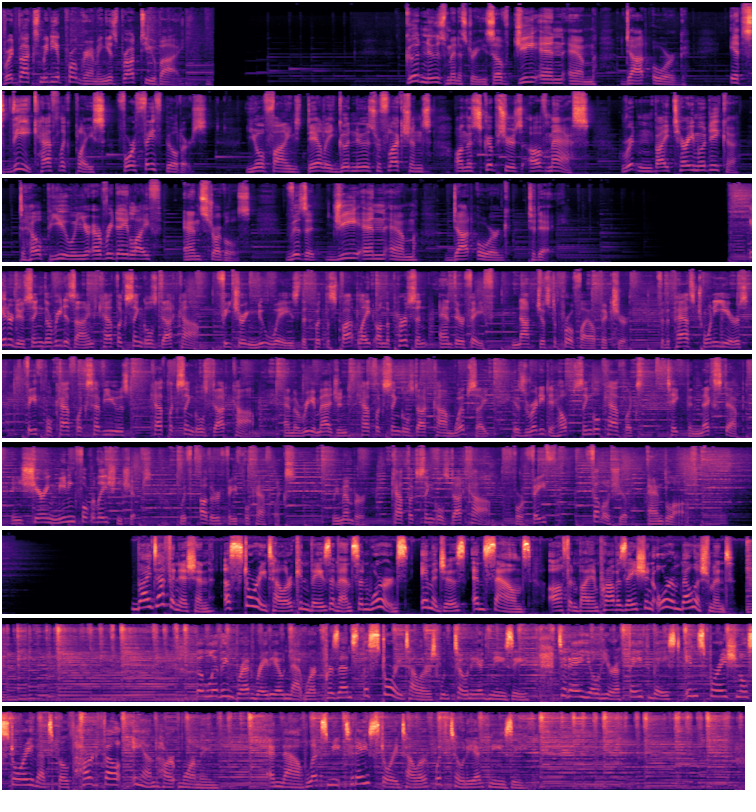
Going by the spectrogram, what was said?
Breadbox Media programming is brought to you by Good News Ministries of GNM.org. It's the Catholic place for faith builders. You'll find daily good news reflections on the scriptures of Mass, written by Terry Modica to help you in your everyday life and struggles. Visit gnm.org today. Introducing the redesigned CatholicSingles.com, featuring new ways that put the spotlight on the person and their faith, not just a profile picture. For the past 20 years, faithful Catholics have used CatholicSingles.com, and the reimagined CatholicSingles.com website is ready to help single Catholics take the next step in sharing meaningful relationships with other faithful Catholics. Remember, CatholicSingles.com for faith, fellowship, and love. By definition, a storyteller conveys events in words, images, and sounds, often by improvisation or embellishment. The Living Bread Radio Network presents The Storytellers with Tony Agnesi. Today, you'll hear a faith based, inspirational story that's both heartfelt and heartwarming. And now, let's meet today's storyteller with Tony Agnesi.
